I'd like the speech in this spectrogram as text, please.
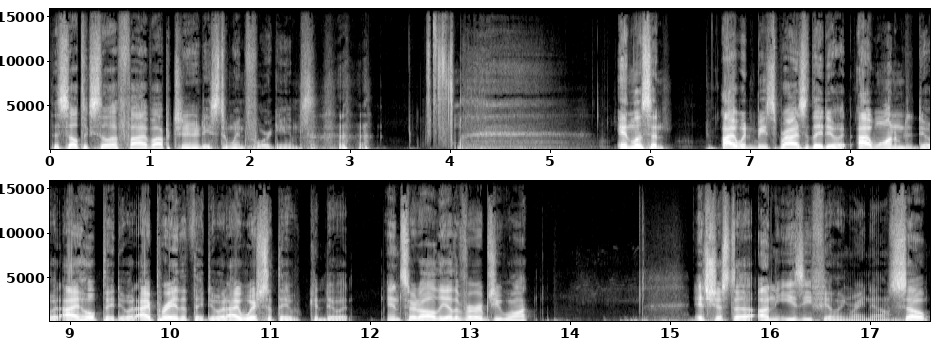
the Celtics still have five opportunities to win four games. and listen, I wouldn't be surprised if they do it. I want them to do it. I hope they do it. I pray that they do it. I wish that they can do it. Insert all the other verbs you want. It's just an uneasy feeling right now. So,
